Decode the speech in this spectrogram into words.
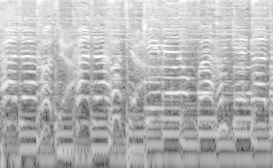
가자 가자 가자. 김혜영과 함께 가자.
